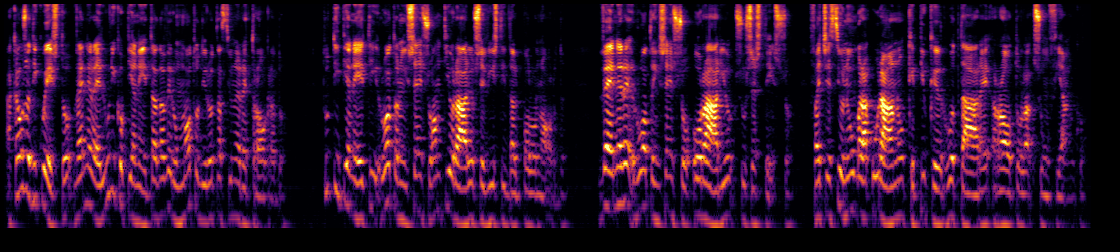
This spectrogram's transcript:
A causa di questo, Venere è l'unico pianeta ad avere un moto di rotazione retrogrado. Tutti i pianeti ruotano in senso antiorario se visti dal polo nord. Venere ruota in senso orario su se stesso, fa eccezione Urano che più che ruotare rotola su un fianco.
